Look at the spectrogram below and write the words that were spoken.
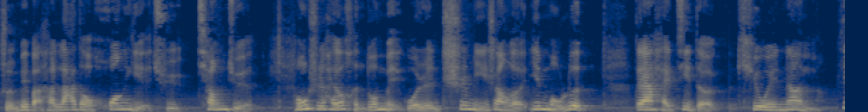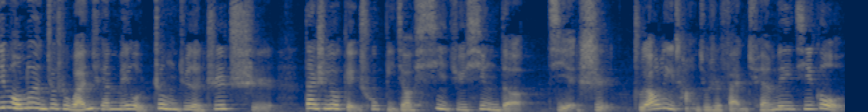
准备把她拉到荒野去枪决。同时，还有很多美国人痴迷上了阴谋论。大家还记得 QAnon 吗？阴谋论就是完全没有证据的支持，但是又给出比较戏剧性的解释，主要立场就是反权威机构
